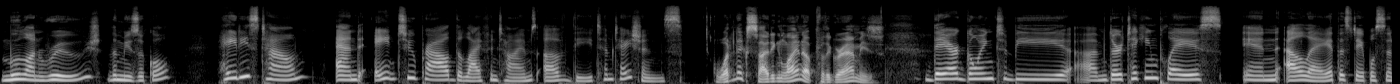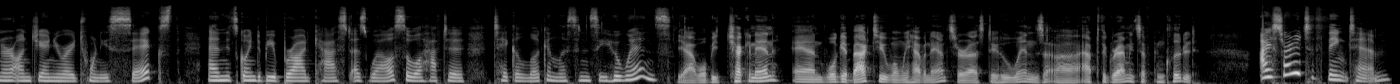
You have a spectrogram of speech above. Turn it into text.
Moulin Rouge, the musical, Hadestown, and Ain't Too Proud, the life and times of the Temptations. What an exciting lineup for the Grammys. They are going to be, um, they're taking place in LA at the Staples Center on January 26th, and it's going to be broadcast as well. So we'll have to take a look and listen and see who wins. Yeah, we'll be checking in and we'll get back to you when we have an answer as to who wins uh, after the Grammys have concluded. I started to think, Tim,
